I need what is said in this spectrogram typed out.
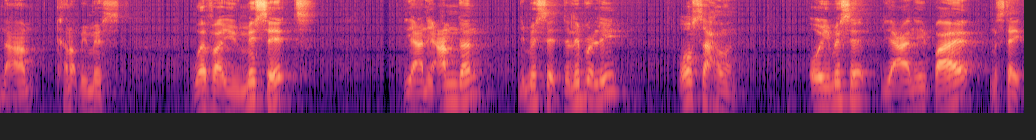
naam, cannot be missed. Whether you miss it, yani amdan, you miss it deliberately, or sahwan, or you miss it yani by mistake,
